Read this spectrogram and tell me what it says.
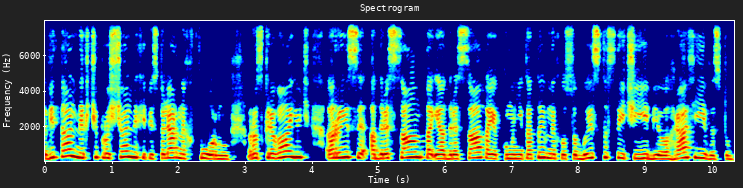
вітальних чи прощальних епістолярних формул розкривають риси адресанта і адресата як комунікативних особистостей, чиї біографії виступ...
